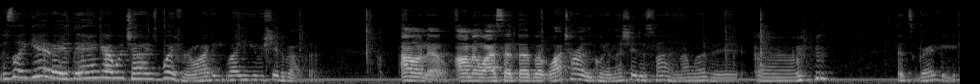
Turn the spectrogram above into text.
It's like, yeah, they, they hang out with Charlie's boyfriend. Why do, you, why do you give a shit about them? I don't know. I don't know why I said that, but watch Harley Quinn. That shit is fun. I love it. Um, it's great.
